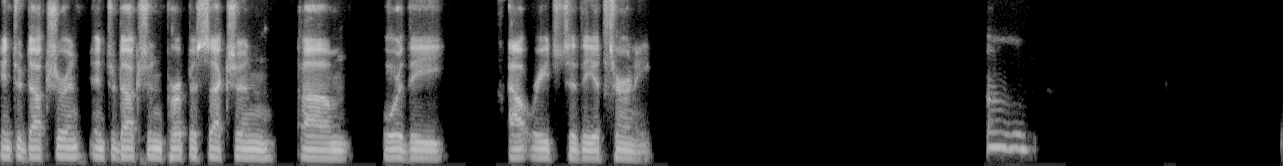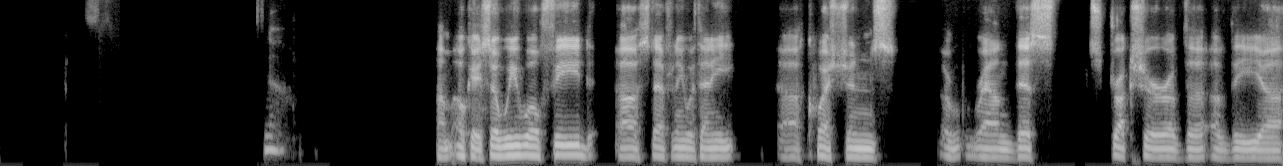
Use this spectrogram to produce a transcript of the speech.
introduction, introduction purpose section um, or the outreach to the attorney? Um, No, Um, okay, so we will feed uh, Stephanie with any uh, questions around this structure of the, of the, uh,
